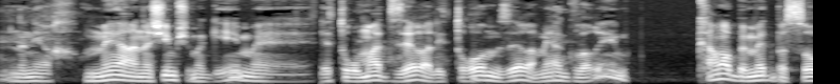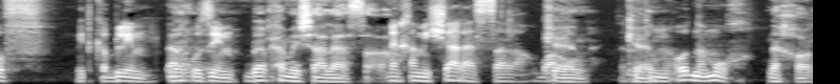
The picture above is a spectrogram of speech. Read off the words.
נניח 100 אנשים שמגיעים אה, לתרומת זרע, לתרום זרע, 100 גברים, כמה באמת בסוף מתקבלים באחוזים? בין חמישה לעשרה. בין חמישה לעשרה, וואו. כן. זה כן. נתון מאוד נמוך. נכון,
